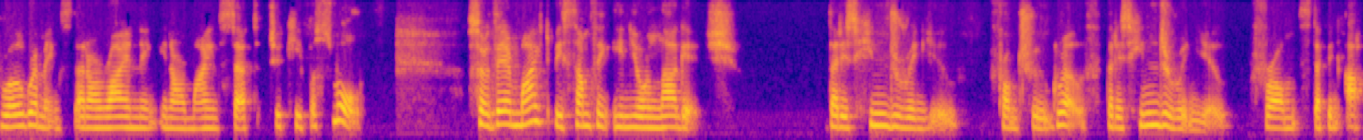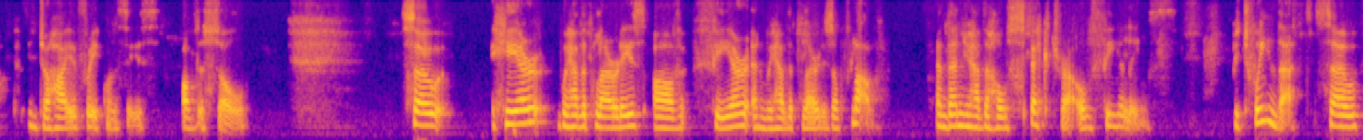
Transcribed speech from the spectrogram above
programmings that are running in our mindset to keep us small. So there might be something in your luggage that is hindering you from true growth, that is hindering you from stepping up into higher frequencies of the soul. So here we have the polarities of fear and we have the polarities of love. And then you have the whole spectra of feelings between that. So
